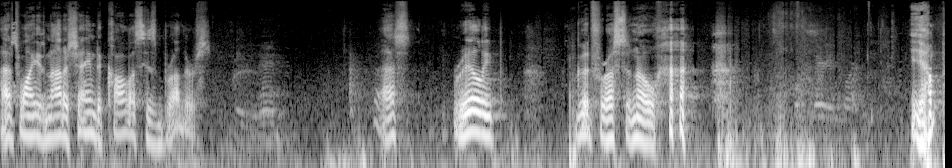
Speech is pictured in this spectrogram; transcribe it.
That's why he's not ashamed to call us his brothers. That's really good for us to know. yep.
